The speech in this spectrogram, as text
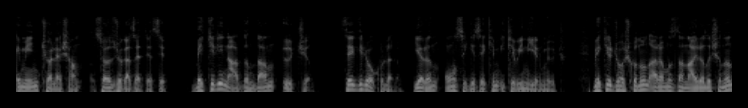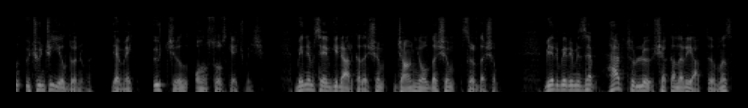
Emin Çöleşan, Sözcü Gazetesi. Bekir'in ardından 3 yıl. Sevgili okurlarım, yarın 18 Ekim 2023. Bekir Coşkun'un aramızdan ayrılışının 3. yıl dönümü. Demek 3 yıl onsuz geçmiş. Benim sevgili arkadaşım, can yoldaşım, sırdaşım. Birbirimize her türlü şakaları yaptığımız,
